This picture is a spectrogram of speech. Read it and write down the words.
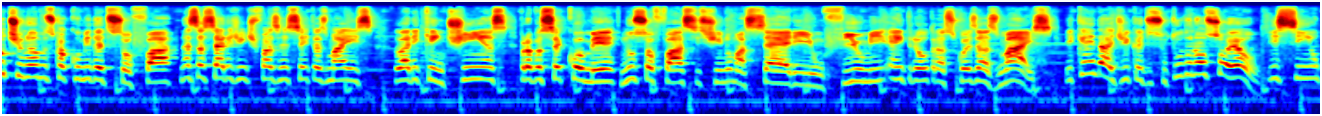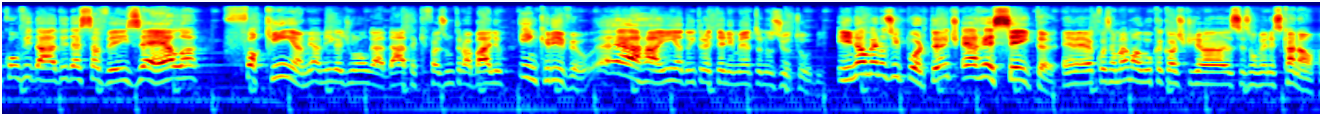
Continuamos com a comida de sofá. Nessa série a gente faz receitas mais lariquentinhas para você comer no sofá assistindo uma série, um filme, entre outras coisas mais. E quem dá a dica disso tudo não sou eu, e sim um convidado, e dessa vez é ela, Foquinha, minha amiga de longa data que faz um trabalho incrível. É a rainha do entretenimento nos YouTube. E não menos importante é a receita. É a coisa mais maluca que eu acho que já vocês vão ver nesse canal.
